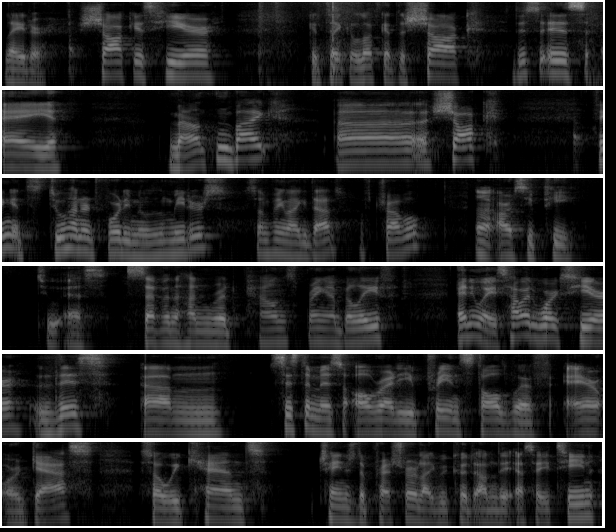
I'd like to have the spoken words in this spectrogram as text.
later. Shock is here. You can take a look at the shock. This is a mountain bike uh, shock. I think it's 240 millimeters, something like that of travel. Uh, RCP 2S, 700 pound spring, I believe. Anyways, how it works here, this um, system is already pre-installed with air or gas, so we can't change the pressure like we could on the S18.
